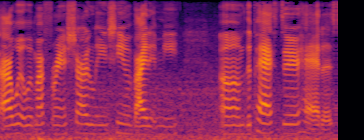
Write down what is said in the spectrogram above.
I went with my friend Charlene. She invited me. Um, the pastor had us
